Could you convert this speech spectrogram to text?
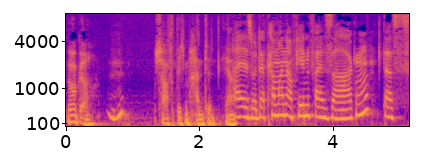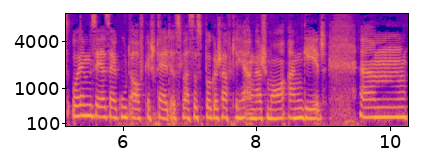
Bürger? Mhm bürgerschaftlichem Handeln. Ja. Also da kann man auf jeden Fall sagen, dass Ulm sehr, sehr gut aufgestellt ist, was das bürgerschaftliche Engagement angeht. Ähm,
